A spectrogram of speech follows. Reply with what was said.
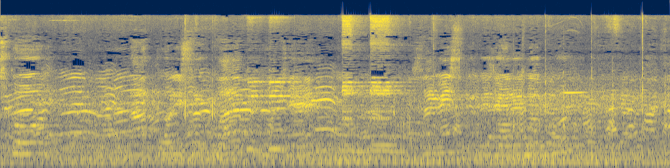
स्कोर नागपुर इस वक्त बारह पे पहुँचे हैं सर्विस करने जा रहे हैं नागपुर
